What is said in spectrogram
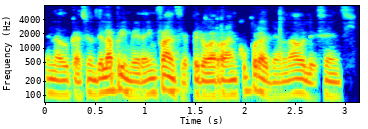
en la educación de la primera infancia, pero arranco por allá en la adolescencia.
